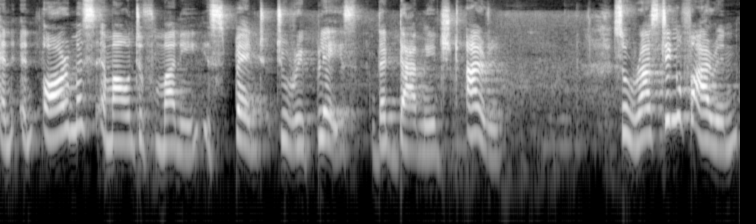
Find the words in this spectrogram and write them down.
an enormous amount of money is spent to replace the damaged iron. So, rusting of iron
